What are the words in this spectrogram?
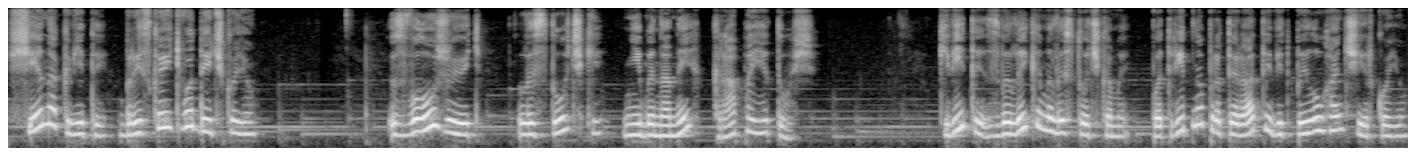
Ще на квіти бризкають водичкою, зволожують листочки, ніби на них крапає дощ. Квіти з великими листочками потрібно протирати від пилу ганчіркою.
